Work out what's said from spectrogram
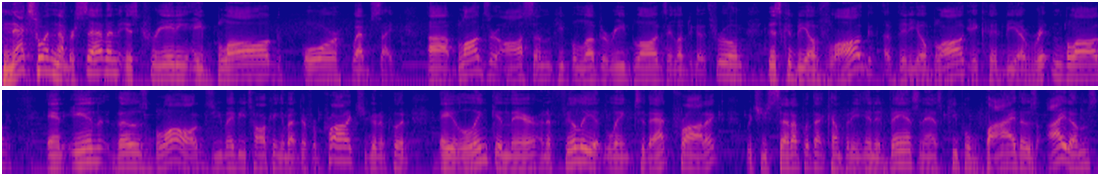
next one number seven is creating a blog or website. Uh, blogs are awesome. People love to read blogs. They love to go through them this could be a vlog a video blog. It could be a written blog. And in those blogs you may be talking about different products. You're going to put a link in there an affiliate link to that product which you set up with that company in advance. And as people buy those items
